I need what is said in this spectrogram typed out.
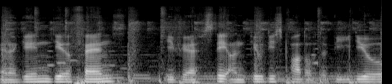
and again dear fans if you have stayed until this part of the video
